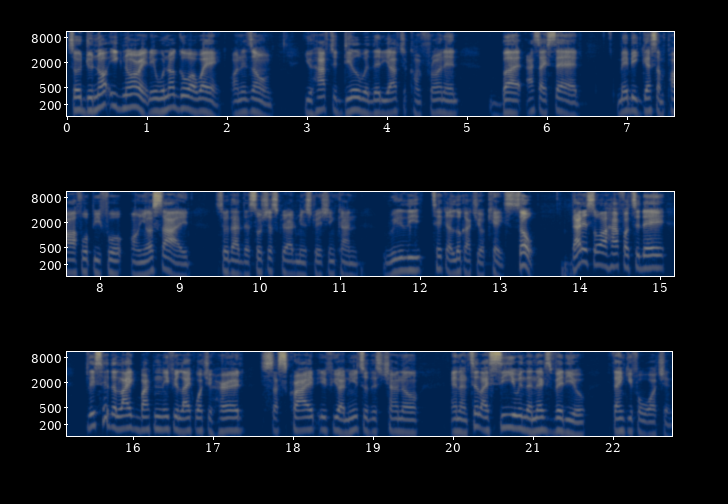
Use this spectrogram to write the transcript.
So do not ignore it. It will not go away on its own. You have to deal with it. You have to confront it. But as I said, maybe get some powerful people on your side so that the Social Security Administration can really take a look at your case. So that is all I have for today. Please hit the like button if you like what you heard. Subscribe if you are new to this channel. And until I see you in the next video, thank you for watching.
